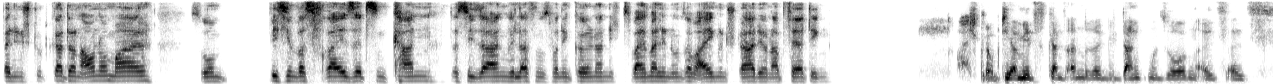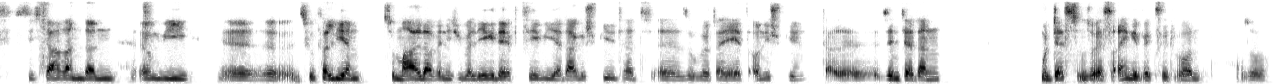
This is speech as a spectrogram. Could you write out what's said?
bei den Stuttgartern auch nochmal so ein bisschen was freisetzen kann, dass sie sagen, wir lassen uns von den Kölnern nicht zweimal in unserem eigenen Stadion abfertigen? Ich glaube, die haben jetzt ganz andere Gedanken und Sorgen, als, als sich daran dann irgendwie äh, zu verlieren. Zumal da, wenn ich überlege, der FC, wie er da gespielt hat, äh, so wird er ja jetzt auch nicht spielen. Da äh, sind ja dann Modest und so erst eingewechselt worden. Also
